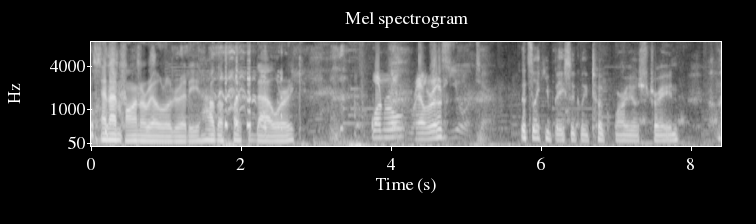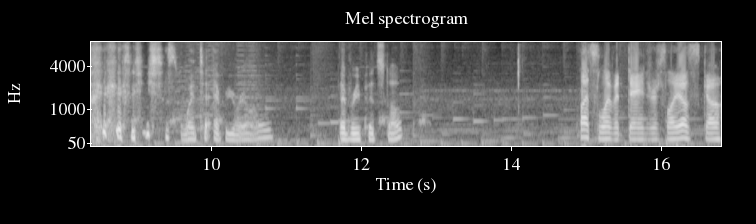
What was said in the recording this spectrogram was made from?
And I'm on a railroad already. How the fuck did that work? One roll, railroad. It's your turn. it's like you basically took Mario's train. you just went to every railroad, every pit stop. Let's live it dangerously. Let's go.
